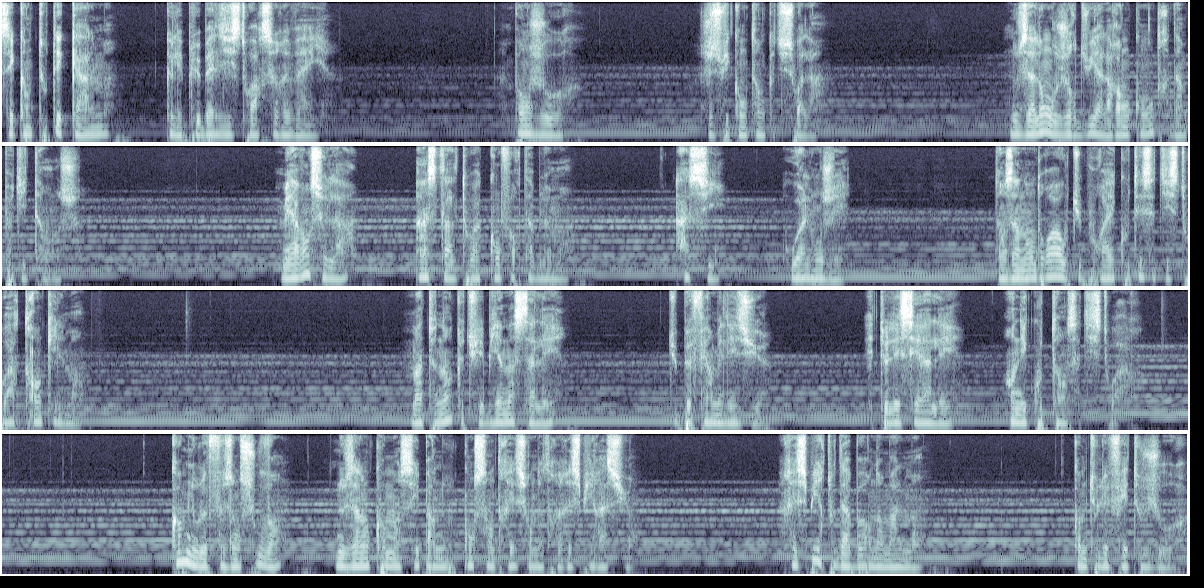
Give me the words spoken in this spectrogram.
C'est quand tout est calme que les plus belles histoires se réveillent. Bonjour, je suis content que tu sois là. Nous allons aujourd'hui à la rencontre d'un petit ange. Mais avant cela, installe-toi confortablement, assis ou allongé, dans un endroit où tu pourras écouter cette histoire tranquillement. Maintenant que tu es bien installé, tu peux fermer les yeux et te laisser aller en écoutant cette histoire. Comme nous le faisons souvent, nous allons commencer par nous concentrer sur notre respiration. Respire tout d'abord normalement, comme tu le fais toujours.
